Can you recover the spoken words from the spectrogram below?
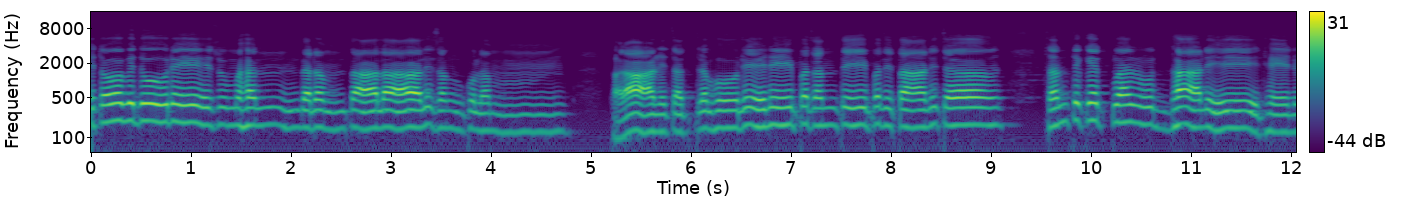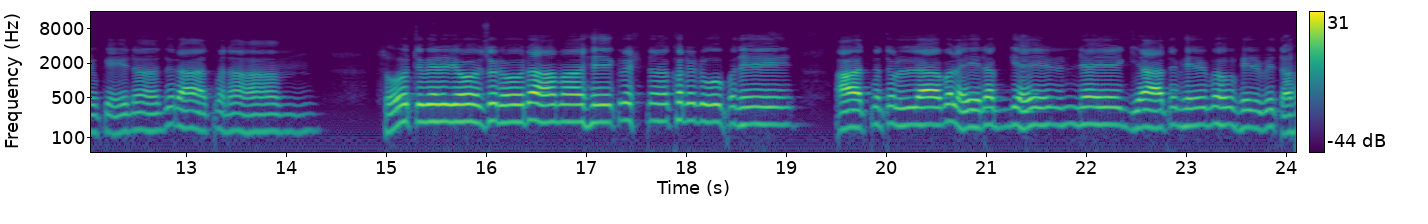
इतो विदूरे सुमहन्दरं तालालिसङ्कुलम् फलानि तत्र भूरेणि पतन्ति पतितानि च। सन्ति कृत्वरुद्धानि धेनुकेन दुरात्मनाम् सोचवीर्यो सुरो राम, हे कृष्ण खर रूपधे आत्मतुल्य बलैरज्ञैर्ज्ञातभिर्बहुभिर्वृतः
